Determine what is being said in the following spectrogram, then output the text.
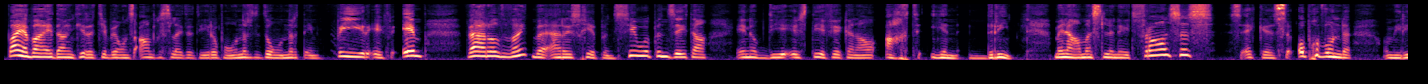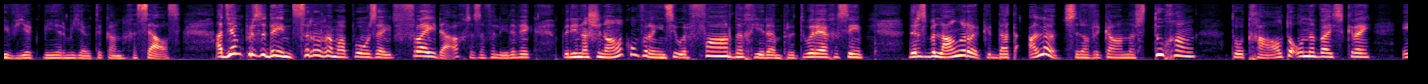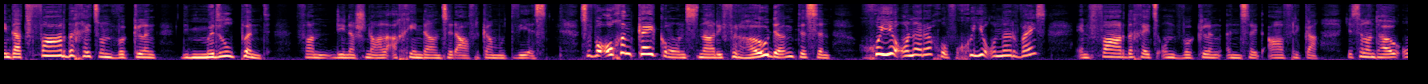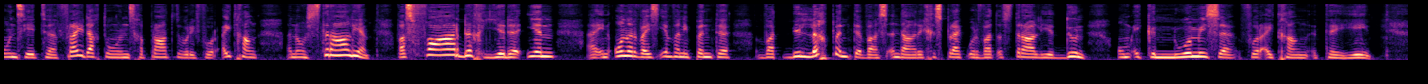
Baie baie dankie dat jy by ons aangesluit het hier op 100.104 FM wêreldwyd by rsg.co.za en op DStv kanaal 813. My naam is Lenet Fransis. Ek is opgewonde om hierdie week weer met jou te kan gesels. Adjunk president Cyril Ramaphosa het Vrydag, soos verlede week, by die nasionale konferensie oor vaardighede in Pretoria gesê: "Dit is belangrik dat alle Suid-Afrikaners toegang tot gehalte onderwys kry en dat vaardigheidsontwikkeling die middelpunt van die nasionale agenda in Suid-Afrika moet wees. So vanoggend kyk ons na die verhouding tussen goeie onderrig of goeie onderwys en vaardigheidsontwikkeling in Suid-Afrika. Jy sal onthou ons het uh, Vrydag toe ons gepraat het oor die vooruitgang in Australië, was vaardighede een uh, en onderwys een van die punte wat die ligpunte was in daardie gesprek oor wat Australië doen om ekonomiese vooruitgang te hê.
